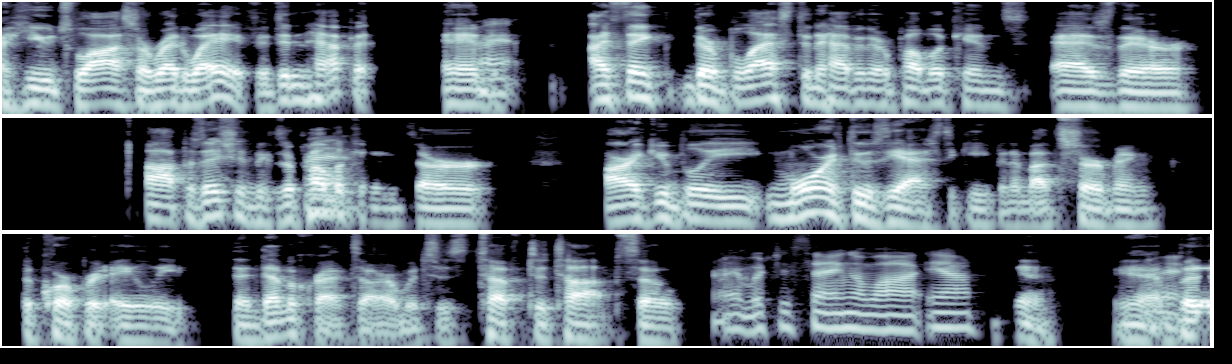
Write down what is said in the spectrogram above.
a huge loss or red wave, it didn't happen, and right. I think they're blessed in having the Republicans as their opposition because Republicans right. are arguably more enthusiastic even about serving the corporate elite than Democrats are, which is tough to top. So, right, which is saying a lot. Yeah. Yeah. Yeah. Right. But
